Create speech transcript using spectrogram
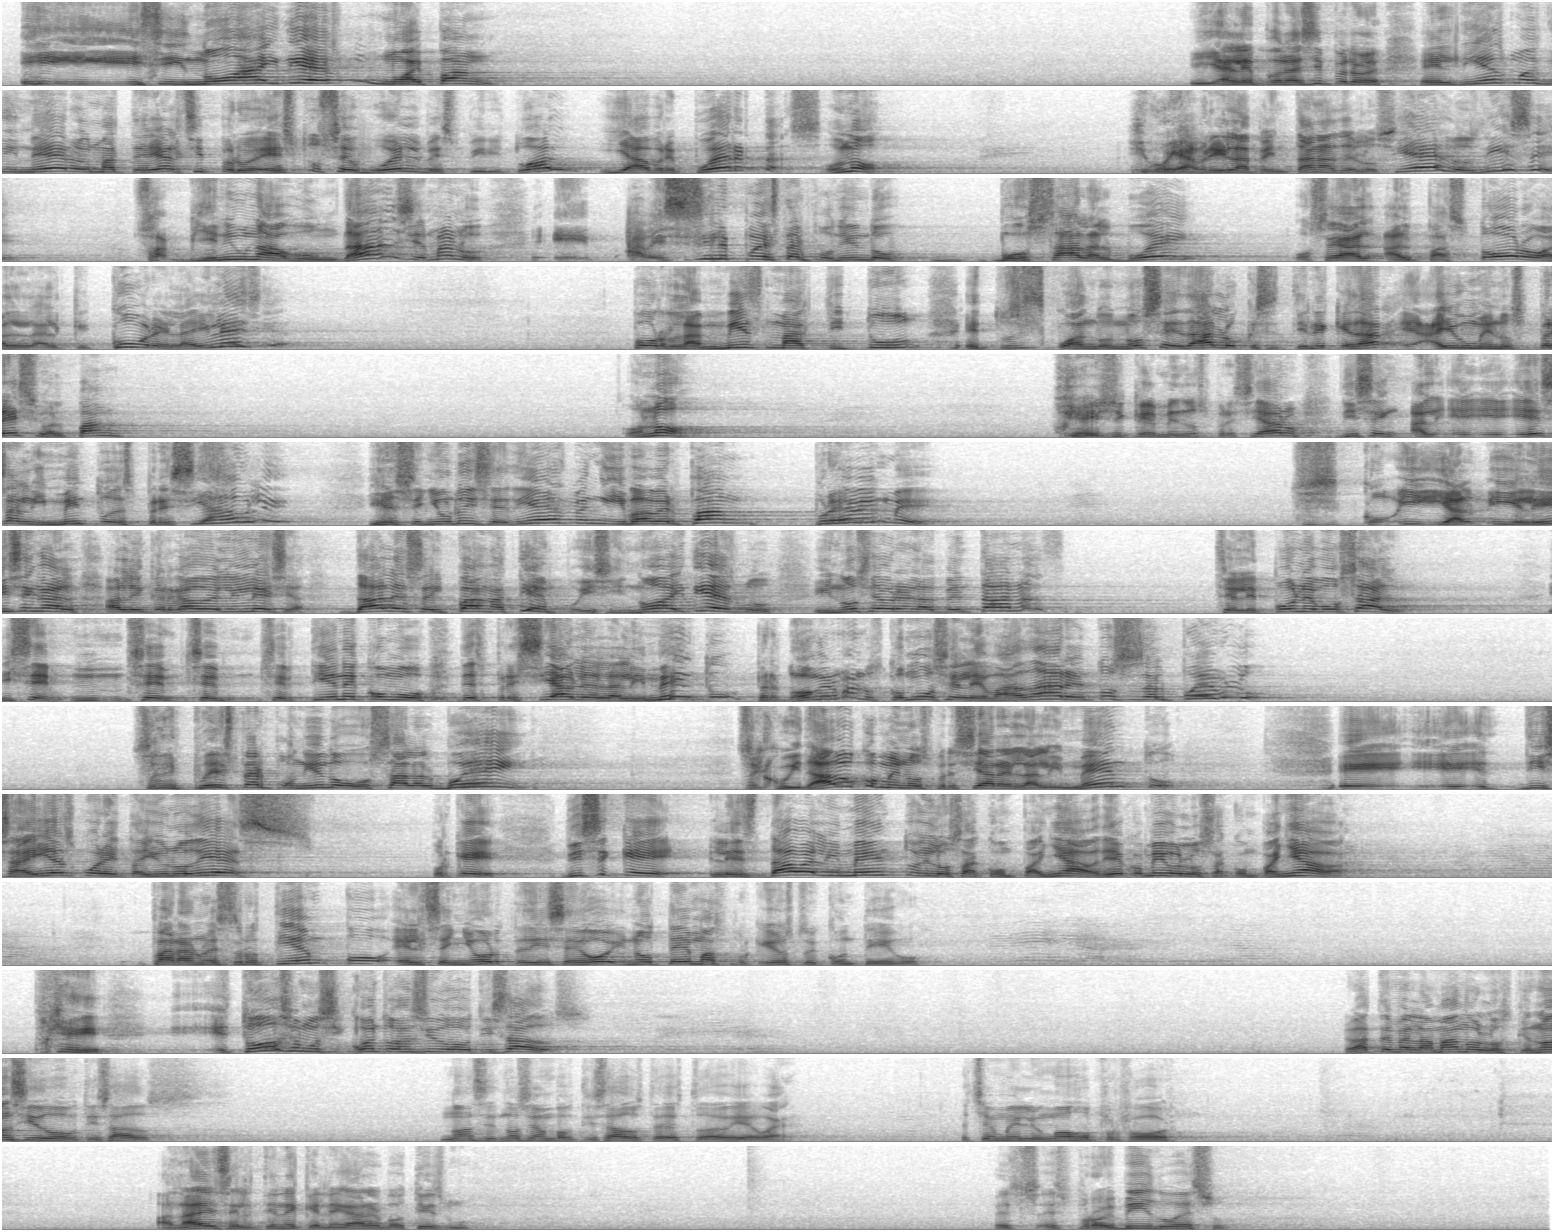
Y, si no hay diez, no hay pan. Y ya le podrá decir, pero el diezmo es dinero, es material, sí, pero esto se vuelve espiritual y abre puertas, ¿o no? Y voy a abrir las ventanas de los cielos, dice. O sea, viene una abundancia, hermano. Eh, a veces se le puede estar poniendo bozal al buey, o sea, al, pastor o al, que cubre la iglesia. Por la misma actitud, entonces cuando no se da lo que se tiene que dar, eh, hay un menosprecio al pan. ¿O no? dice que menospreciaron. Dicen, eh, es alimento despreciable. Y el Señor dice, diezmen y va a haber pan. Pruébenme y, le dicen al, encargado de la iglesia, dales el pan a tiempo. Y si no hay diezmos y no se abren las ventanas, se le pone bozal. Y se, mm, se, tiene como despreciable el alimento. Perdón, hermanos, ¿cómo se le va a dar entonces al pueblo? Se le puede estar poniendo bozal al buey. cuidado con menospreciar el alimento. Eh, eh, eh Isaías 41:10. Porque dice que les daba alimento y los acompañaba. Diga conmigo, los acompañaba. Para nuestro tiempo, el Señor te dice hoy, no temas porque yo estoy contigo. Porque eh, todos hemos, ¿cuántos han sido bautizados? Levánteme la mano los que no han sido bautizados. No, no se han bautizado ustedes todavía. Bueno, échenme un ojo, por favor. A nadie se le tiene que negar el bautismo. Es, prohibido eso.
